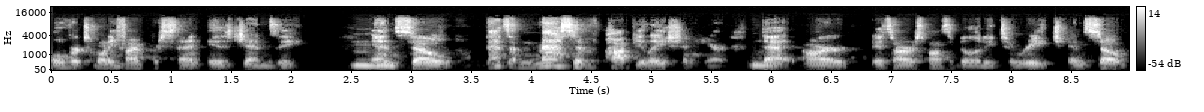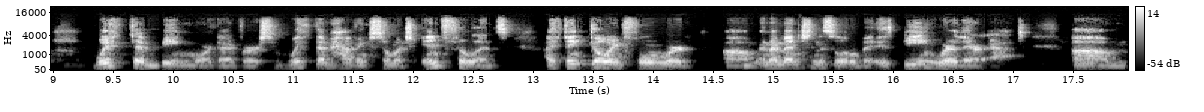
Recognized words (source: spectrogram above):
over 25% is Gen Z. Mm-hmm. And so that's a massive population here mm-hmm. that are it's our responsibility to reach. And so with them being more diverse, with them having so much influence, I think going forward, um, and I mentioned this a little bit, is being where they're at. Um,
